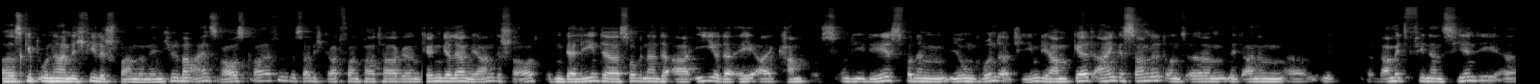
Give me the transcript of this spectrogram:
Also es gibt unheimlich viele spannende Unternehmen. Ich will mal eins rausgreifen, das habe ich gerade vor ein paar Tagen kennengelernt, mir angeschaut. In Berlin der sogenannte AI oder AI Campus. Und die Idee ist von einem jungen Gründerteam, die haben Geld eingesammelt und ähm, mit einem, äh, mit, damit finanzieren die äh,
